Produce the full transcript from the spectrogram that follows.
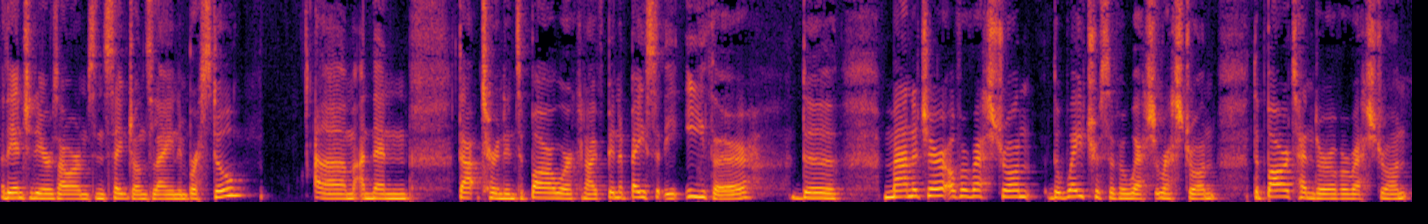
at the Engineers Arms in St John's Lane in Bristol, um, and then that turned into bar work. And I've been basically either the manager of a restaurant, the waitress of a restaurant, the bartender of a restaurant,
